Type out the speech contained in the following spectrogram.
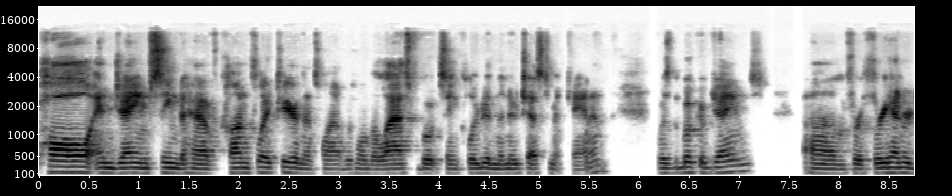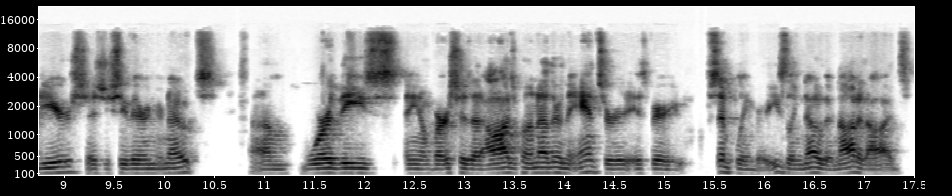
Paul and James seem to have conflict here, and that's why it was one of the last books included in the New Testament canon was the book of James um, for 300 years, as you see there in your notes. Um, were these you know verses at odds with one another? And the answer is very simply and very easily no, they're not at odds.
